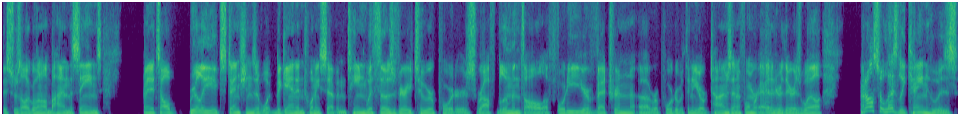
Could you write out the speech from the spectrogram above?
This was all going on behind the scenes. I mean, it's all really extensions of what began in 2017 with those very two reporters, Ralph Blumenthal, a 40 year veteran uh, reporter with the New York Times and a former editor there as well, and also Leslie Kean, who is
